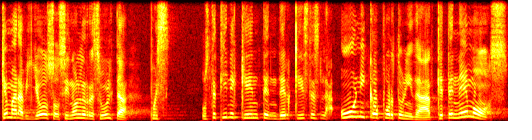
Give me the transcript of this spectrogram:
qué maravilloso. Si no le resulta, pues usted tiene que entender que esta es la única oportunidad que tenemos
